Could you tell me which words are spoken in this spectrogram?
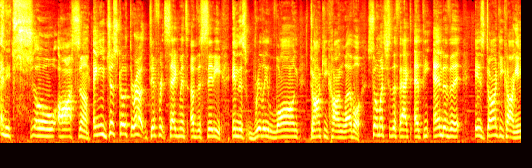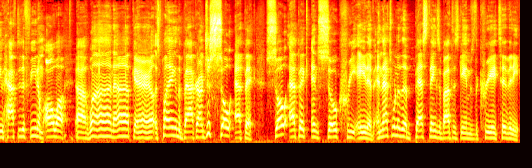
And it's so awesome. And you just go throughout different segments of the city in this really long Donkey Kong level. So much to the fact at the end of it, is Donkey Kong and you have to defeat him all while uh, One Up Girl is playing in the background. Just so epic. So epic and so creative. And that's one of the best things about this game is the creativity.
